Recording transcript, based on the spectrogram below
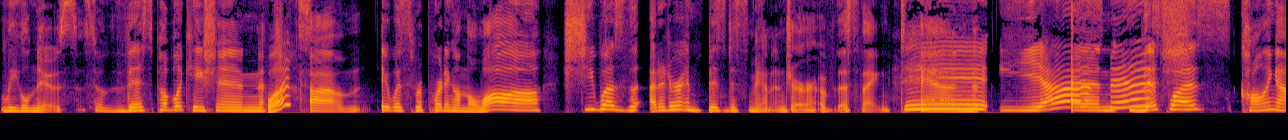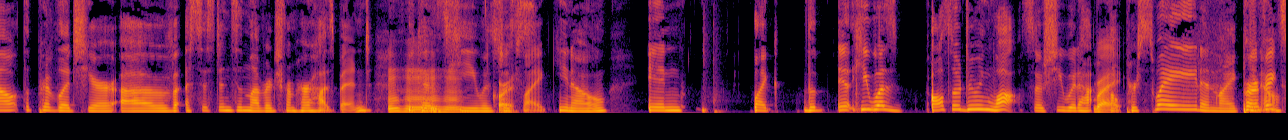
Legal News. So this publication, What? um, it was reporting on the law. She was the editor and business manager of this thing, and yes. and bitch. this was calling out the privilege here of assistance and leverage from her husband Mhm, because mhm. he was just like you know in like the it, he was also doing law, so she would ha- Right. help persuade and like you know. Perfect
